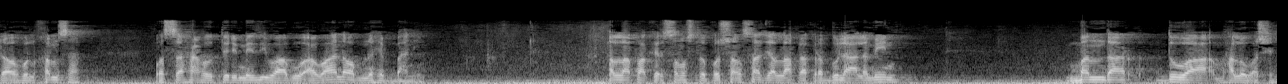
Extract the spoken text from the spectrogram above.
রাহুল খামসা আওয়ান আল্লাহ পাকের সমস্ত প্রশংসা যে আল্লাহ পাক আলামিন বান্দার দোয়া ভালোবাসেন।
